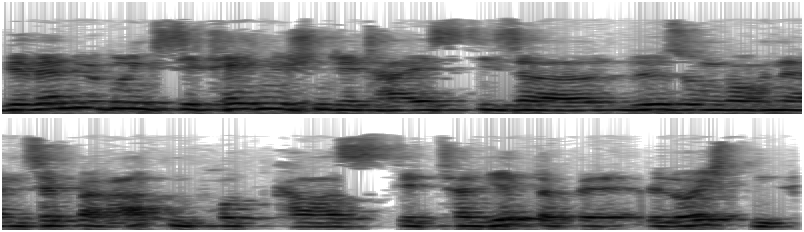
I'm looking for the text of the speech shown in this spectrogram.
Wir werden übrigens die technischen Details dieser Lösung noch in einem separaten Podcast detaillierter be beleuchten.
